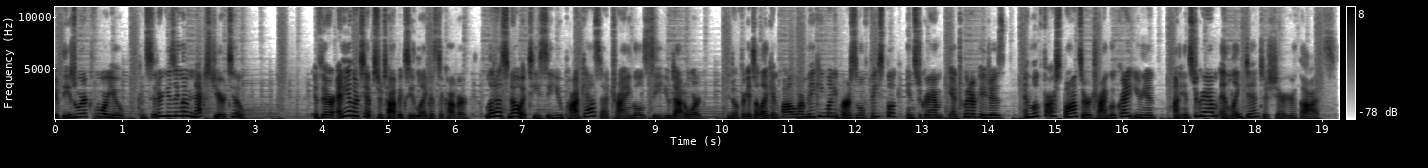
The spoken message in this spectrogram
If these work for you, consider using them next year too. If there are any other tips or topics you'd like us to cover, let us know at tcupodcast at trianglecu.org. And don't forget to like and follow our Making Money Personal Facebook, Instagram, and Twitter pages, and look for our sponsor, Triangle Credit Union, on Instagram and LinkedIn to share your thoughts.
